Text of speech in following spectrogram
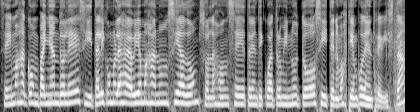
Seguimos acompañándoles y tal y como les habíamos anunciado, son las 11.34 minutos y tenemos tiempo de entrevista.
